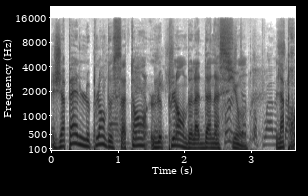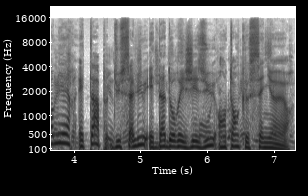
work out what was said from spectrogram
J'appelle le plan de Satan le plan de la damnation. La première étape du salut est d'adorer Jésus en tant que Seigneur.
